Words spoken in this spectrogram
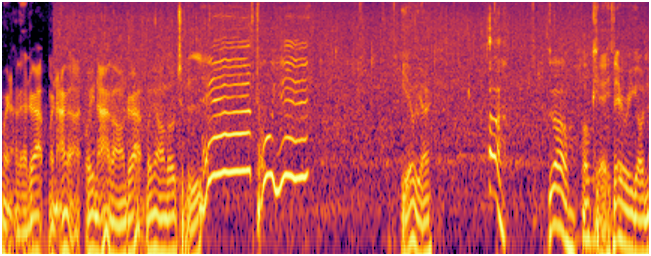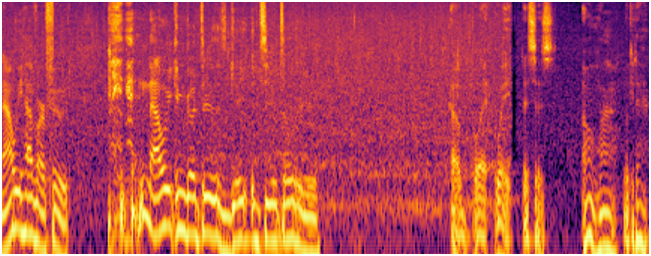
We're not gonna drop. We're not gonna we're not gonna drop. We're gonna go to the left. Oh yeah. Yeah we are. Oh, go. Okay, there we go. Now we have our food. now we can go through this gate and see what's over here. Oh boy, wait. This is. Oh wow, look at that.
